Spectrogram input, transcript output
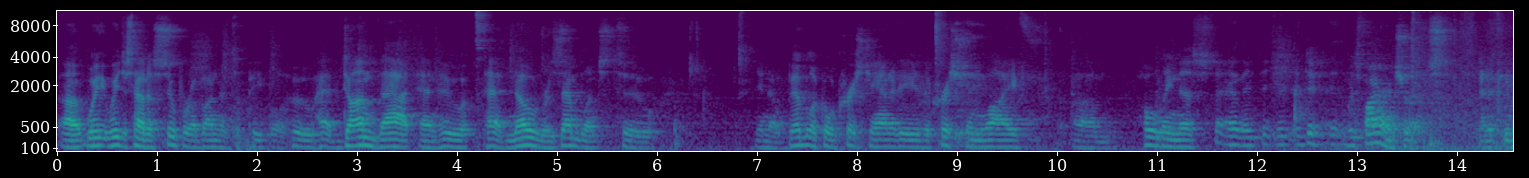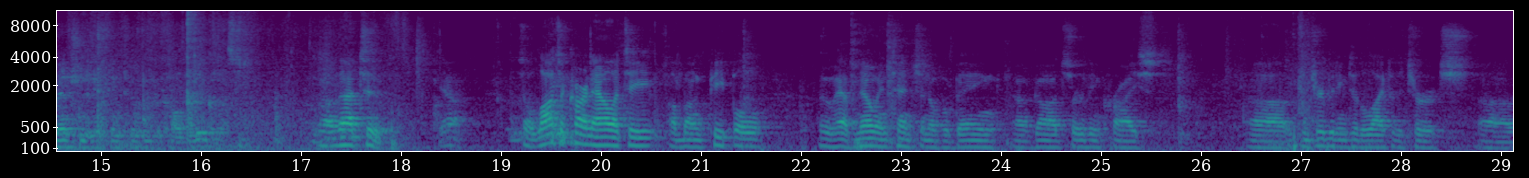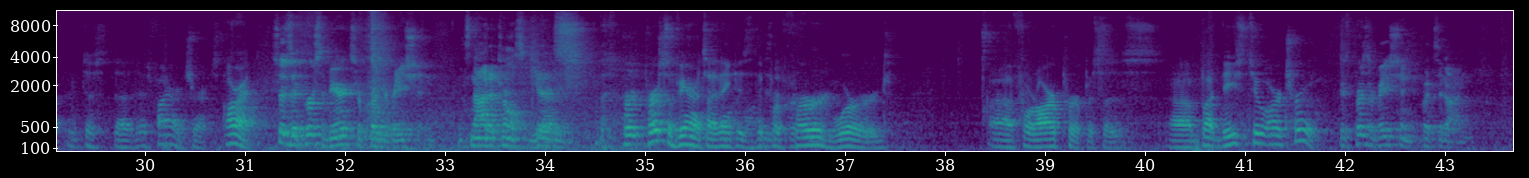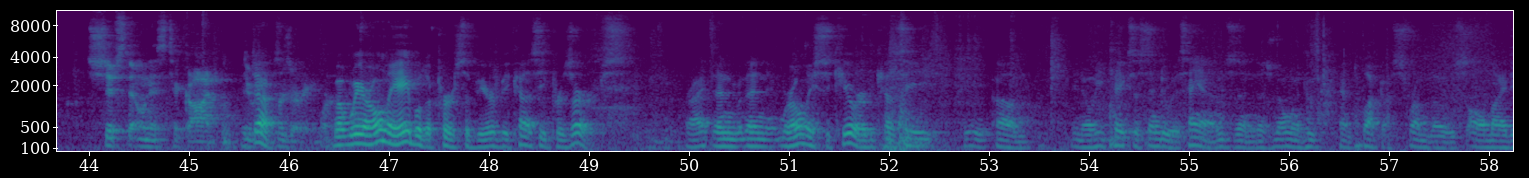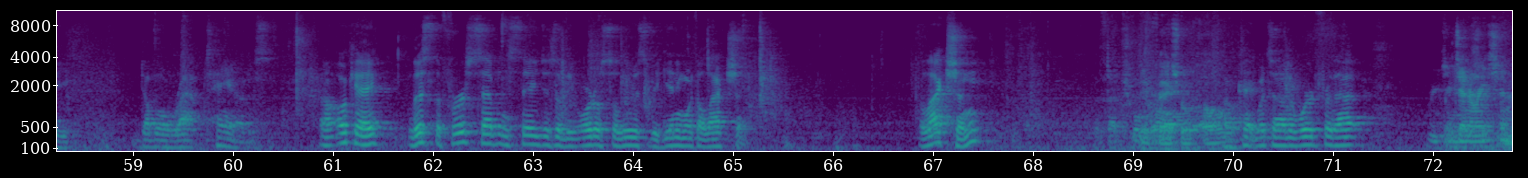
uh, we, we just had a superabundance of people who had done that and who had no resemblance to, you know, biblical Christianity, the Christian life, um, holiness. Uh, It, it, it, it was fire insurance. And if you mentioned anything to him, you're called a legalist. Well, that too, yeah. So lots of carnality among people who have no intention of obeying uh, God, serving Christ, uh, contributing to the life of the church. Uh, just, uh, it's fire insurance. All right. So is it perseverance or preservation? It's not eternal security. Yes. Per- Perseverance, I think, is the preferred word uh, for our purposes. Uh, But these two are true. Because preservation puts it on, shifts the onus to God It doing does. preserving work. But we are only able to persevere because he preserves, right? And then we're only secure because he, he, um, you know, he takes us into his hands and there's no one who can pluck us from those almighty double wrapped hands. Uh, okay, list the first seven stages of the Ordo Salutis beginning with election. Election, Effectual The call. effectual call. okay, what's another word for that? Regeneration.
